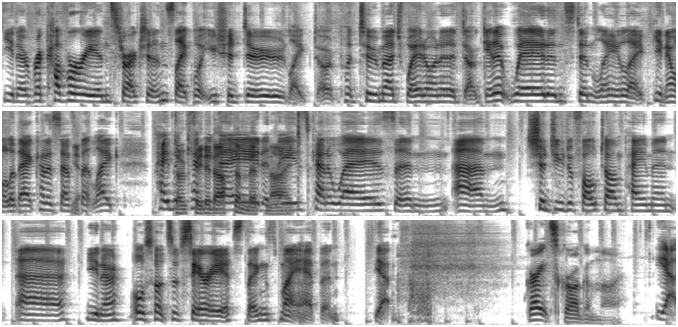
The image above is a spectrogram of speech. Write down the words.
you know recovery instructions, like what you should do, like don't put too much weight on it, don't get it wet instantly, like you know all of that kind of stuff. Yeah. But like payment Don't can be made in these kind of ways, and um, should you default on payment, uh, you know all sorts of serious things might happen. Yeah, Great scroggin though. yeah.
